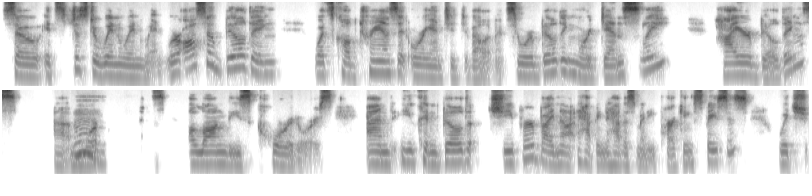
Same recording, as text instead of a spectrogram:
So it's just a win win win. We're also building what's called transit oriented development. So we're building more densely, higher buildings, uh, more Mm. Along these corridors. And you can build cheaper by not having to have as many parking spaces, which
